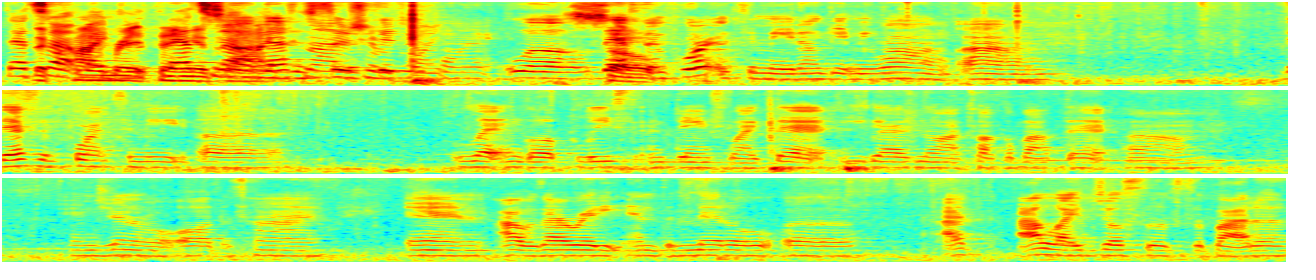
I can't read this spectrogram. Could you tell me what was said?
That's the not my crime de- rate thing that's is not not. my That's not a decision decision point. point. Well, that's So- important to me, don't get me wrong. Um, that's important to me, uh, letting go of police and things like that. You guys know I talk about that, um, in general all the time. And I was already in the middle of, I, I like Joseph Sabota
